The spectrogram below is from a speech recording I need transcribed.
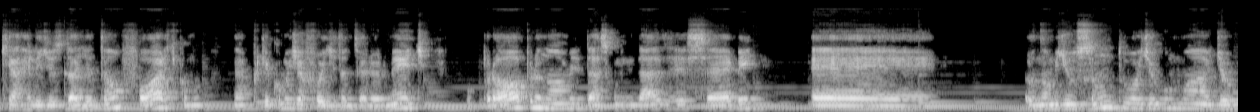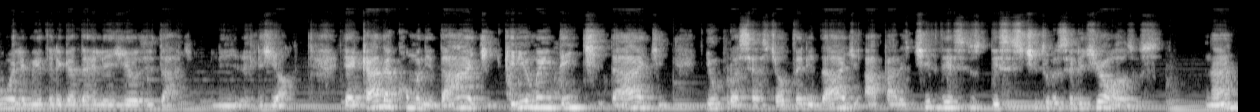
que a religiosidade é tão forte como, né, porque como já foi dito anteriormente, o próprio nome das comunidades recebem é, o nome de um santo ou de, alguma, de algum elemento ligado à religiosidade, religião. E aí cada comunidade cria uma identidade e um processo de autoridade a partir desses, desses títulos religiosos, né?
